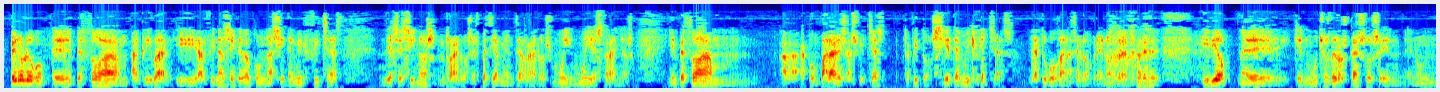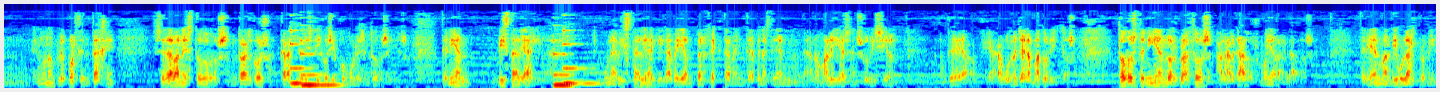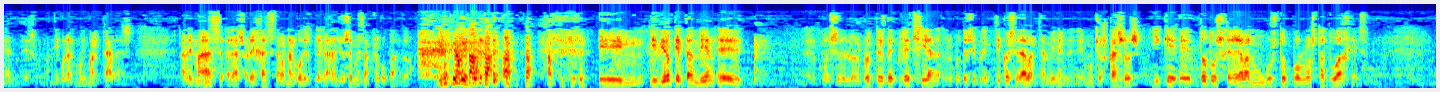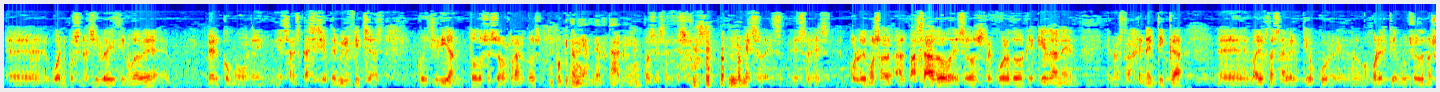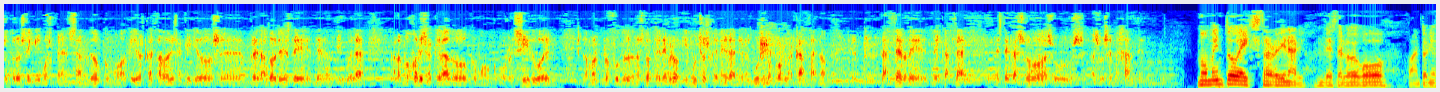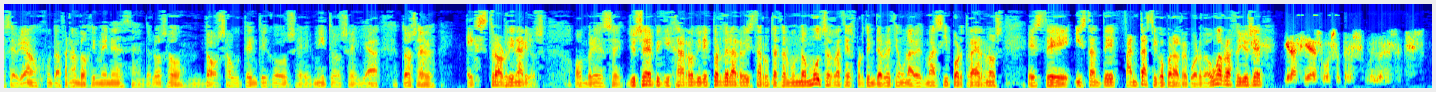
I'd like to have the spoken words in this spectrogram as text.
Pero luego eh, empezó a, a cribar y al final se quedó con unas 7000 fichas de asesinos raros especialmente raros muy muy extraños. Y empezó a comparar esas fichas repito 7000 fichas ya tuvo ganas el hombre no y vio eh, que en muchos de los casos en, en un, en un amplio porcentaje se daban estos rasgos característicos y comunes en todos ellos. Tenían vista de águila, una vista de águila, veían perfectamente, apenas tenían anomalías en su visión, aunque, aunque algunos ya eran maduritos. Todos tenían los brazos alargados, muy alargados. Tenían mandíbulas prominentes, mandíbulas muy marcadas. Además, las orejas estaban algo desplegadas. Yo sé, me estás preocupando. y, y vio que también eh, pues los brotes de epilepsia, los brotes epilépticos se daban también en, en muchos casos y que eh, todos generaban un gusto por los tatuajes. Eh, bueno, pues en el siglo XIX ver cómo en esas casi 7.000 fichas coincidían todos esos rasgos, Un poquito neandertal, ¿eh? pues eso, eso es, eso es, eso es. Volvemos al, al pasado, esos recuerdos que quedan en, en nuestra genética, eh, vaya usted a saber qué ocurre. A lo mejor es que muchos de nosotros seguimos pensando como aquellos cazadores, aquellos eh, predadores de, de la antigüedad. A lo mejor eso ha quedado como, como residuo en, en lo más profundo de nuestro cerebro y muchos generan el gusto por la caza, ¿no? El placer de, de cazar, en este caso a sus, a sus semejantes. Momento extraordinario. Desde luego, Juan Antonio Cebrián junto a Fernando Jiménez eh, del Oso, dos auténticos eh, mitos, eh, ya dos eh, extraordinarios hombres. Josep Quijarro, director de la revista Rutas del Mundo, muchas gracias por tu intervención una vez más y por traernos este instante fantástico para el recuerdo. Un abrazo, Josep. Gracias a vosotros. Muy buenas noches.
